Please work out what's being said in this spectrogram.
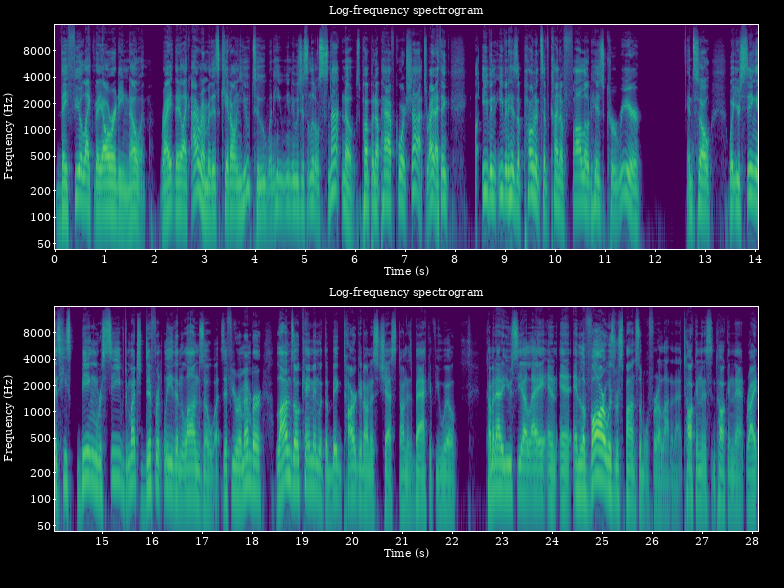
they feel like they already know him right? They're like, I remember this kid on YouTube when he, when he was just a little snot nose pumping up half court shots, right? I think uh, even even his opponents have kind of followed his career. And so what you're seeing is he's being received much differently than Lonzo was. If you remember, Lonzo came in with a big target on his chest, on his back, if you will, coming out of UCLA, and and, and LaVar was responsible for a lot of that, talking this and talking that, right?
